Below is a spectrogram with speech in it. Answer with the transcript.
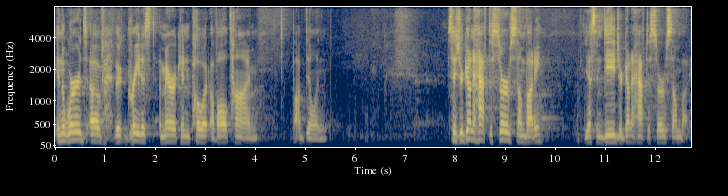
In the words of the greatest American poet of all time, Bob Dylan, says, You're going to have to serve somebody. Yes, indeed, you're going to have to serve somebody.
